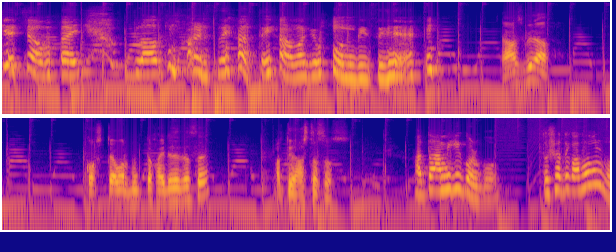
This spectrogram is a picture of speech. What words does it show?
কে সবাই ব্লক মারছে তুই আমাকে ফোন দিছিস হ্যাঁ, আসবি না। কষ্টে আমার বুকটা ফাইটে যেতেছে আর তুই হাসতেছস। আর তো আমি কি করব? তোর সাথে কথা বলব?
